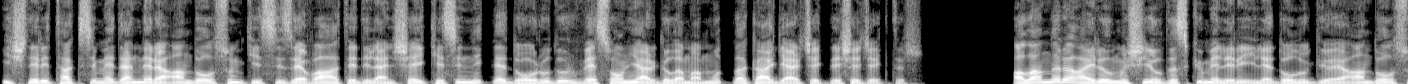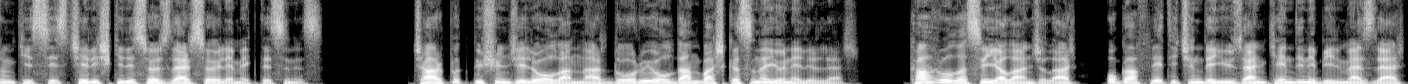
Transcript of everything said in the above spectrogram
işleri taksim edenlere andolsun ki size vaat edilen şey kesinlikle doğrudur ve son yargılama mutlaka gerçekleşecektir. Alanları ayrılmış yıldız kümeleri ile dolu göğe andolsun ki siz çelişkili sözler söylemektesiniz. Çarpık düşünceli olanlar doğru yoldan başkasına yönelirler. Kahrolası yalancılar, o gaflet içinde yüzen kendini bilmezler,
